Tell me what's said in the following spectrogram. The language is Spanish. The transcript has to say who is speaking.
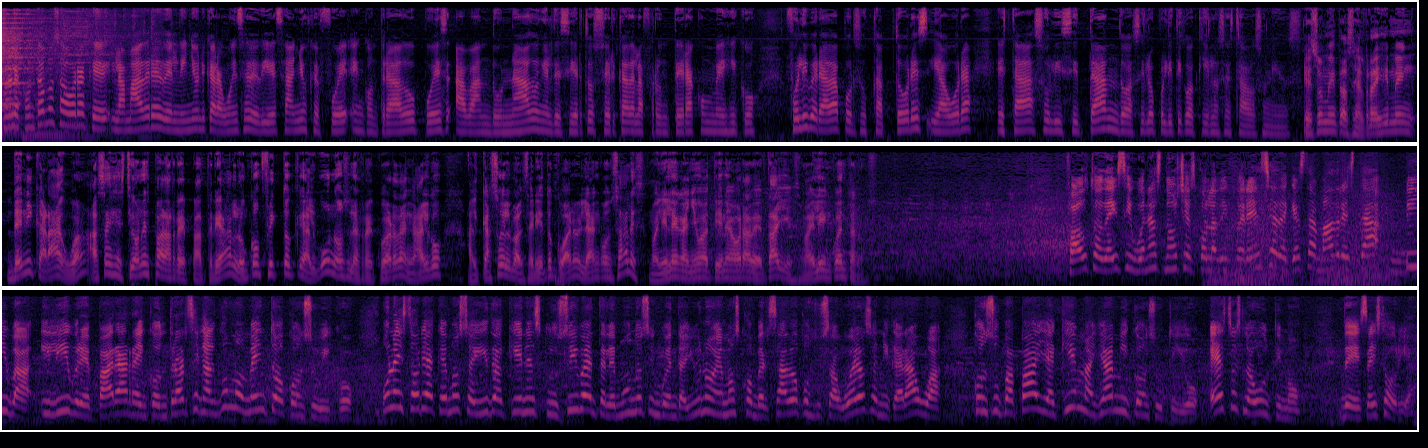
Speaker 1: Bueno, les contamos ahora que la madre del niño nicaragüense de 10 años que fue encontrado pues abandonado en el desierto cerca de la frontera con México fue liberada por sus captores y ahora está solicitando asilo político aquí en los Estados Unidos.
Speaker 2: Eso mientras el régimen de Nicaragua hace gestiones para repatriarlo, un conflicto que a algunos les recuerdan algo al caso del balserieto cubano Ileán González. Maylene Gañoa tiene ahora detalles. Maylene, cuéntanos.
Speaker 3: Fausto Daisy, buenas noches. Con la diferencia de que esta madre está viva y libre para reencontrarse en algún momento con su hijo. Una historia que hemos seguido aquí en exclusiva en Telemundo 51. Hemos conversado con sus abuelos en Nicaragua, con su papá y aquí en Miami con su tío. Esto es lo último de esa historia.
